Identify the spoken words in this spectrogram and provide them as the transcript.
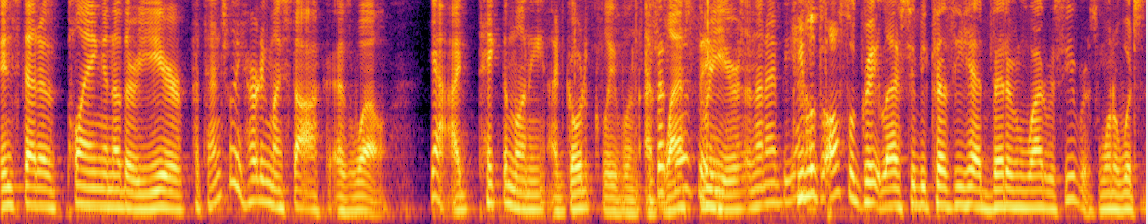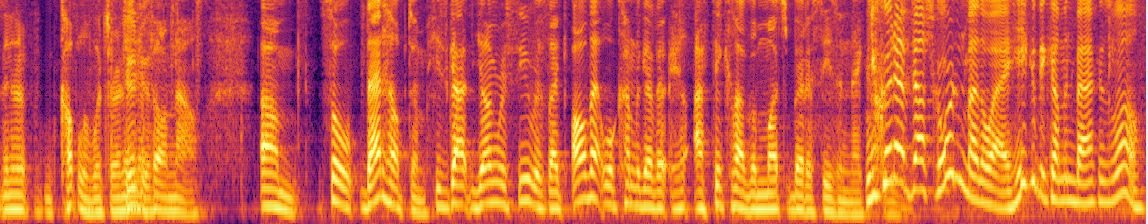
instead of playing another year, potentially hurting my stock as well. Yeah, I'd take the money, I'd go to Cleveland, I'd last three years, and then I'd be He out. looked also great last year because he had veteran wide receivers, one of which is in a couple of which are in the Juju. NFL now. Um, so that helped him. He's got young receivers. Like all that will come together. I think he'll have a much better season next. You could have Josh Gordon, by the way. He could be coming back as well.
